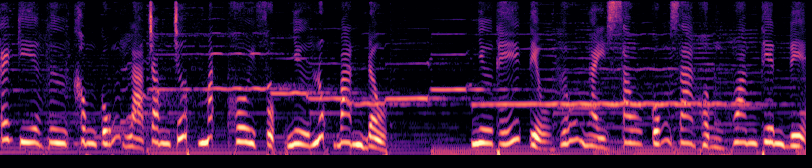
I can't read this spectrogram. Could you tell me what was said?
Cái kia hư không cũng là trong trước mắt khôi phục như lúc ban đầu. Như thế tiểu hữu ngày sau cũng ra hồng hoang thiên địa.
